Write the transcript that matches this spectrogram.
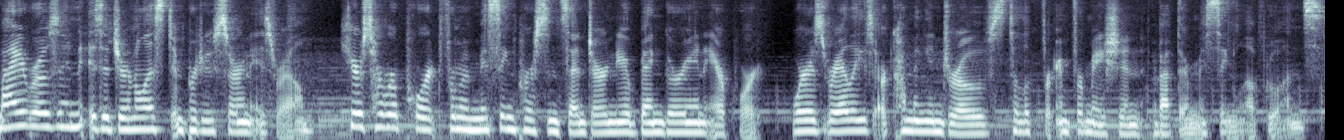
Maya Rosen is a journalist and producer in Israel. Here's her report from a missing person center near Ben Gurion Airport, where Israelis are coming in droves to look for information about their missing loved ones.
